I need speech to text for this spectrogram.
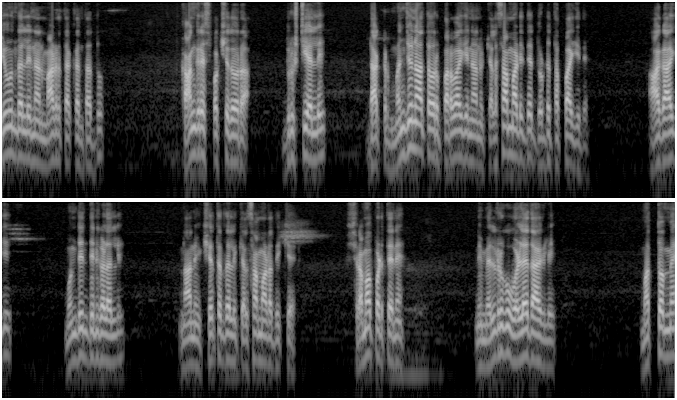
ಜೀವನದಲ್ಲಿ ನಾನು ಮಾಡಿರ್ತಕ್ಕಂಥದ್ದು ಕಾಂಗ್ರೆಸ್ ಪಕ್ಷದವರ ದೃಷ್ಟಿಯಲ್ಲಿ ಡಾಕ್ಟರ್ ಮಂಜುನಾಥ್ ಅವರ ಪರವಾಗಿ ನಾನು ಕೆಲಸ ಮಾಡಿದ್ದೆ, ದೊಡ್ಡ ತಪ್ಪಾಗಿದೆ. ಹಾಗಾಗಿ ಮುಂದಿನ ದಿನಗಳಲ್ಲಿ ನಾನು ಈ ಕ್ಷೇತ್ರದಲ್ಲಿ ಕೆಲಸ ಮಾಡೋದಕ್ಕೆ ಶ್ರಮ ಪಡ್ತೇನೆ. ನಿಮ್ಮೆಲ್ರಿಗೂ ಒಳ್ಳೆಯದಾಗಲಿ ಮತ್ತೊಮ್ಮೆ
